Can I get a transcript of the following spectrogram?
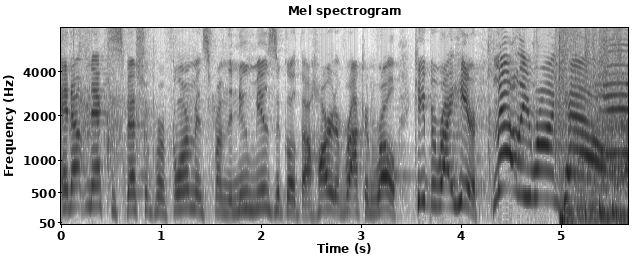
And up next, a special performance from the new musical, The Heart of Rock and Roll. Keep it right here. Mally Roncal.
